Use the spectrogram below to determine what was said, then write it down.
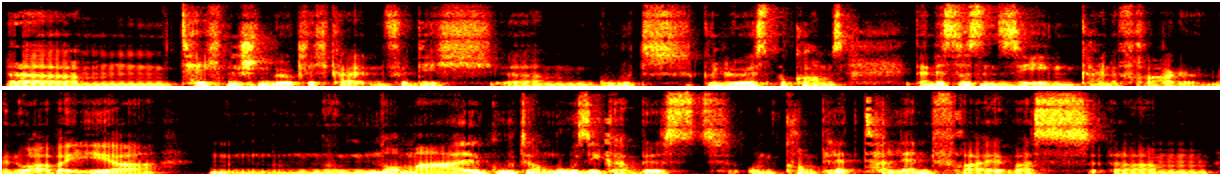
ähm, technischen Möglichkeiten für dich ähm, gut gelöst bekommst, dann ist das ein Segen, keine Frage. Wenn du aber eher normal guter Musiker bist und komplett talentfrei, was ähm,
